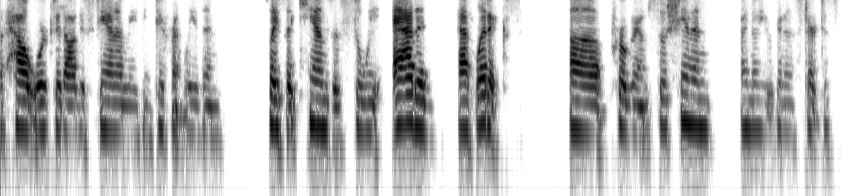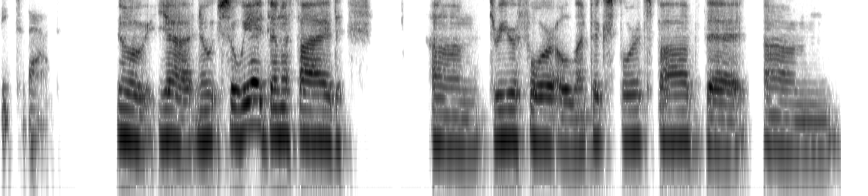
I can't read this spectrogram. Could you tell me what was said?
of how it worked at Augustana, maybe differently than a place like Kansas. So we added athletics uh, programs. So Shannan, I know you're going to start to speak to that. no, yeah, no, so we identified um, three or four Olympic sports, Bob, that um,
